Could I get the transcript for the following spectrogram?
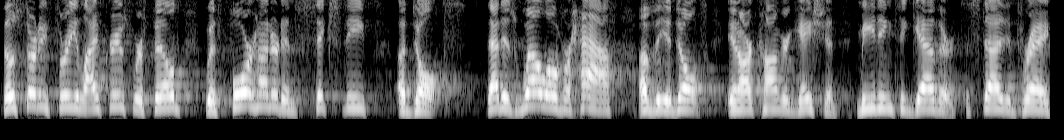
Those 33 life groups were filled with 460 adults. That is well over half of the adults in our congregation meeting together to study, to pray,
